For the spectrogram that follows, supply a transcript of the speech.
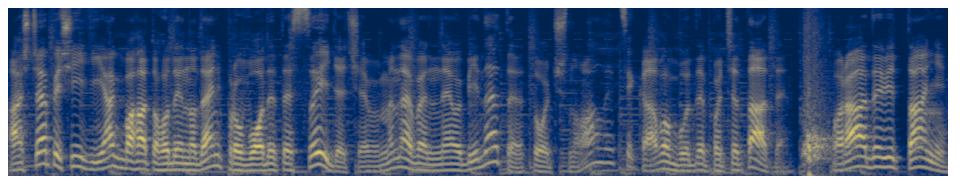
А ще пишіть, як багато годин на день проводите сидячи. Мене ви не обійдете точно, але цікаво буде почитати. Поради від Тані.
